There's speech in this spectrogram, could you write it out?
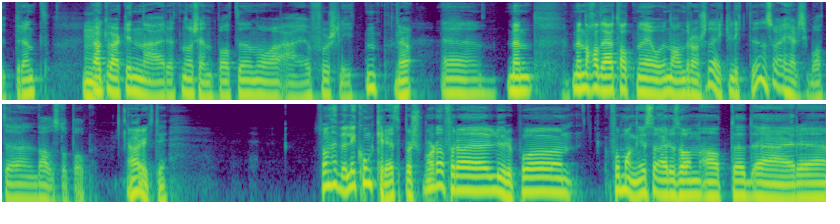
utbrent. Jeg har ikke vært i nærheten og kjent på at eh, nå er jeg for sliten. Ja. Eh, men, men hadde jeg tatt med det over en annen bransje det jeg ikke likte så er jeg helt sikker på at det, det hadde stoppa opp. Ja, riktig. Sånn et veldig konkret spørsmål, da, for jeg lurer på For mange så er det sånn at det er eh,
